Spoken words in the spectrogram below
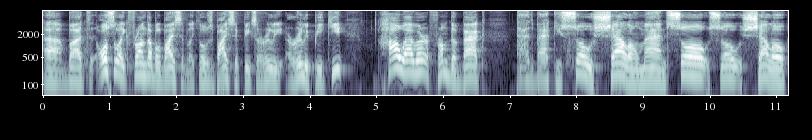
uh, but also like front double bicep, like those bicep peaks are really are really peaky. However, from the back, that back is so shallow, man, so so shallow.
